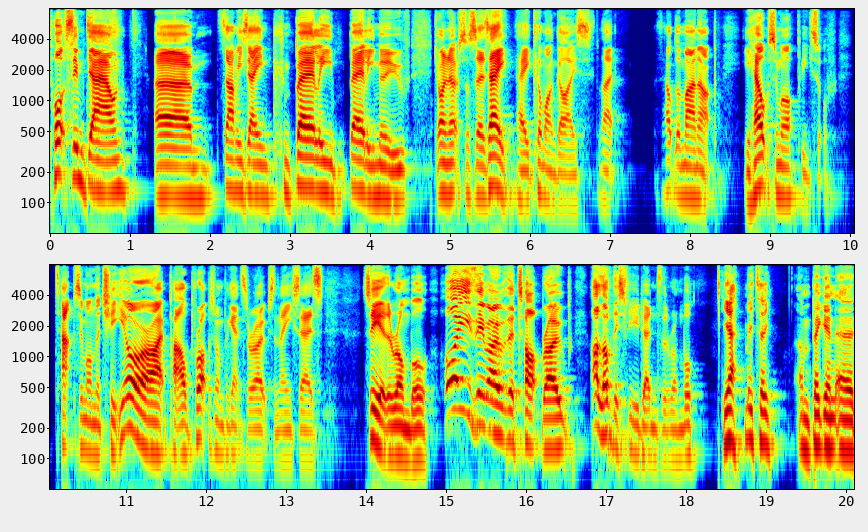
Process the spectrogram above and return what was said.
puts him down. Um, Sami Zayn can barely, barely move. Johnny Knoxville says, "Hey, hey, come on, guys, like, let's help the man up." He helps him up. He sort of taps him on the cheek. You're all right, pal. Props him up against the ropes, and then he says, "See you at the Rumble." Hoys him over the top rope. I love this feud end to the Rumble. Yeah, me too. I'm big into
